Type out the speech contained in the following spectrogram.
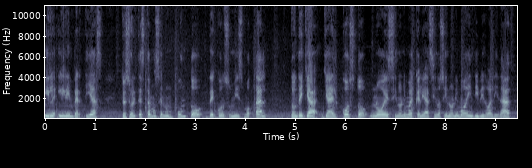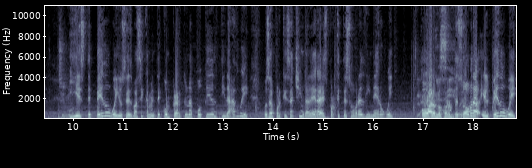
Y le, y le invertías. Entonces ahorita estamos en un punto de consumismo tal donde ya, ya el costo no es sinónimo de calidad, sino sinónimo de individualidad. Y este pedo, güey, o sea, es básicamente comprarte una puta identidad, güey. O sea, porque esa chingadera es porque te sobra el dinero, güey. Claro O a lo mejor sí, no te sobra. El pedo, güey.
